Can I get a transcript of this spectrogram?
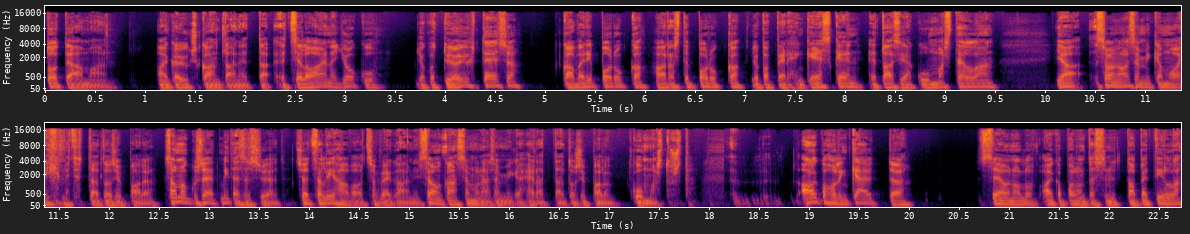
toteamaan aika yksikantaan, että, että siellä on aina joku, joko työyhteisö, kaveriporukka, harrasteporukka, jopa perheen kesken, että asia kummastellaan. Ja se on asia, mikä mua ihmetyttää tosi paljon. Samoin kuin se, että mitä sä syöt. Syöt sä lihaa vai sä vegaani. Se on myös semmoinen asia, mikä herättää tosi paljon kummastusta. Alkoholin käyttö se on ollut aika paljon tässä nyt tapetilla.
